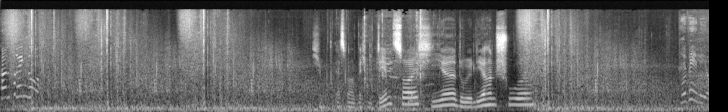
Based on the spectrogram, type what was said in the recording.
Confringo. Ich erstmal weg mit dem Zeug. Hier, Duellierhandschuhe. Revelio.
